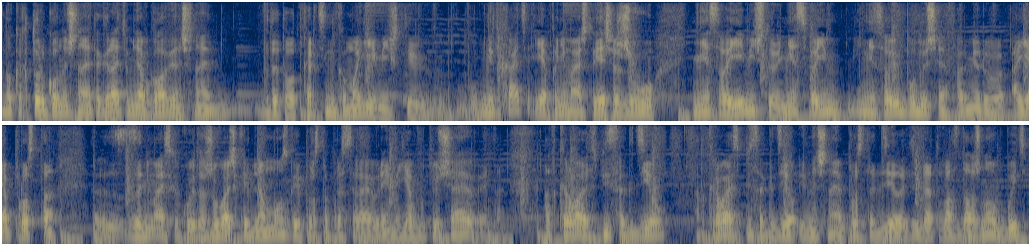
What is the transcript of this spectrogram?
Но как только он начинает играть, у меня в голове начинает вот эта вот картинка моей мечты мелькать. Я понимаю, что я сейчас живу не своей мечтой, не, своим, не свое будущее формирую, а я просто э, занимаюсь какой-то жвачкой для мозга и просто просираю время. Я выключаю это, открываю список дел, открываю список дел и начинаю просто делать. Ребят, у вас должно быть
